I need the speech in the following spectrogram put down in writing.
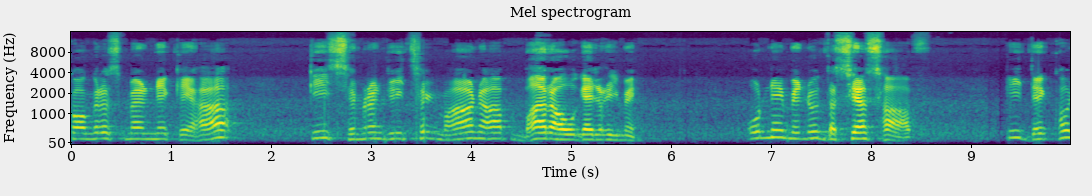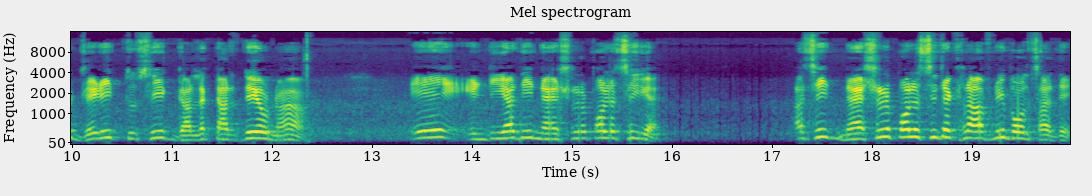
ਕਾਂਗਰਸਮੈਨ ਨੇ ਕਿਹਾ ਕਿ, ਸਿਮਰਨਜੀਤ ਸਿੰਘ ਮਾਨ, ਆਪ ਬਾਹਰ ਆਓ ਗੈਲਰੀ में ਉਹਨੇ ਮੈਨੂੰ ਦੱਸਿਆ ਸਾਫ਼ ਕਿ, ਦੇਖੋ, ਜਿਹੜੀ ਤੁਸੀਂ ਗੱਲ ਕਰਦੇ ਹੋ ਨਾ, ਇਹ ਇੰਡੀਆ ਦੀ ਨੈਸ਼ਨਲ ਪਾਲਿਸੀ ਹੈ। ਅਸੀਂ ਨੈਸ਼ਨਲ ਪਾਲਿਸੀ ਦੇ ਖਿਲਾਫ ਨਹੀਂ ਬੋਲ ਸਕਦੇ।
